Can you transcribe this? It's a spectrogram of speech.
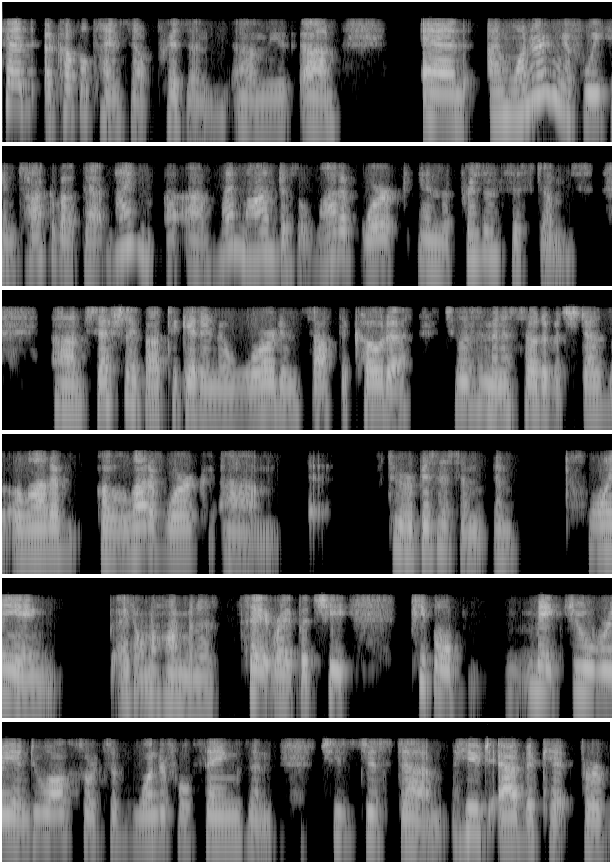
said a couple times now, prison. Um, you, um, And I'm wondering if we can talk about that. My uh, uh, my mom does a lot of work in the prison systems. Um, she's actually about to get an award in South Dakota. She lives in Minnesota, but she does a lot of a lot of work um, through her business and employing. I don't know how I'm going to say it right, but she people make jewelry and do all sorts of wonderful things, and she's just um, a huge advocate for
